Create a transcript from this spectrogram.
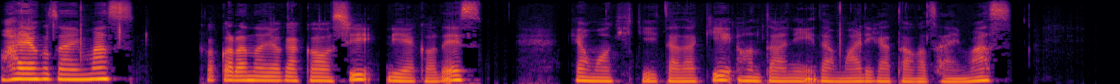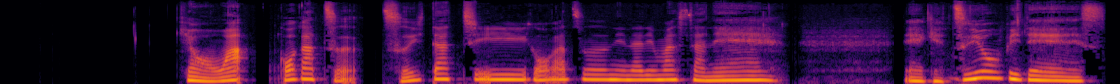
おはようございます。心のヨガ講師、リエコです。今日もお聞きいただき、本当にどうもありがとうございます。今日は5月1日、5月になりましたね。えー月曜日です。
